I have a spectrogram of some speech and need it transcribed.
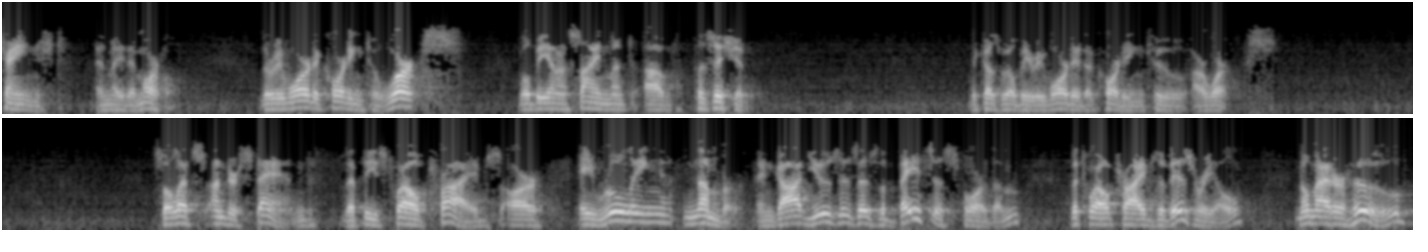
changed and made immortal. The reward according to works will be an assignment of position because we'll be rewarded according to our works. So let's understand that these 12 tribes are a ruling number, and God uses as the basis for them the 12 tribes of Israel, no matter who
